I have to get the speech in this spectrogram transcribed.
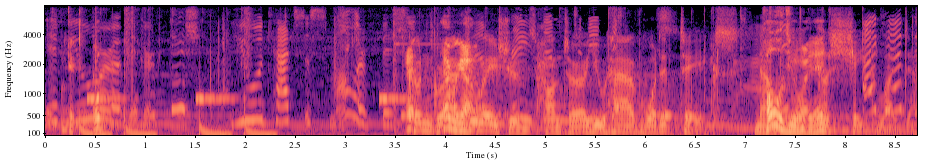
if Okay, you oh. a bigger fish, you would catch the smaller fish. Eh, there we go. Congratulations, Hunter. You have what it takes. Now Told you I take did. the shape light and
